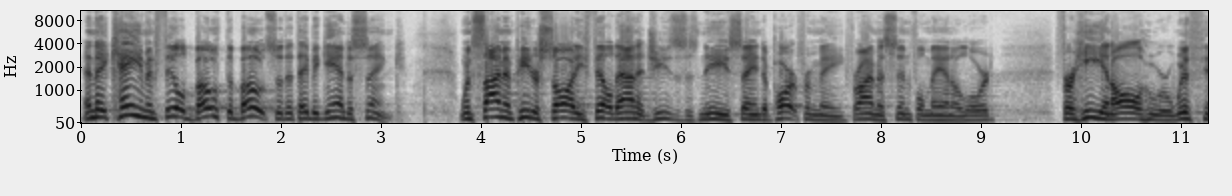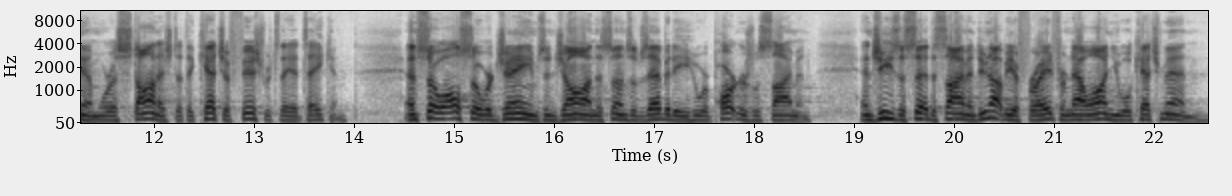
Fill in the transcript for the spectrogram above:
And they came and filled both the boats so that they began to sink. When Simon Peter saw it, he fell down at Jesus' knees, saying, Depart from me, for I am a sinful man, O Lord. For he and all who were with him were astonished at the catch of fish which they had taken. And so also were James and John, the sons of Zebedee, who were partners with Simon. And Jesus said to Simon, Do not be afraid, from now on you will catch men.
